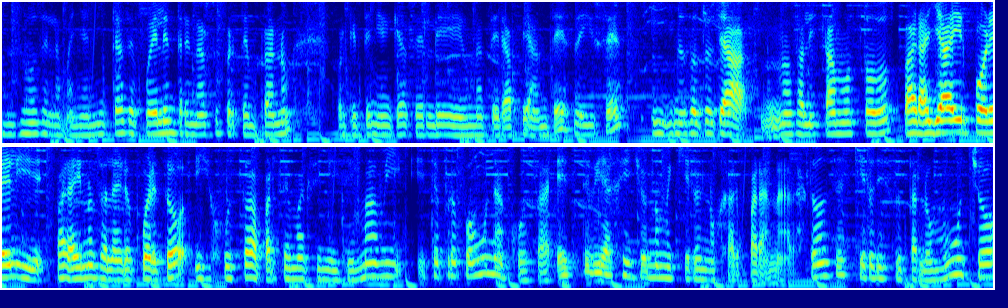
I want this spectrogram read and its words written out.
nos fuimos en la mañanita, se fue el entrenar súper temprano porque tenían que hacerle una terapia antes de irse y nosotros ya nos alistamos todos para ya ir por él y para irnos al aeropuerto y justo aparte Maxi me dice, mami, te propongo una cosa, este viaje yo no me quiero enojar para nada, entonces quiero disfrutarlo mucho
